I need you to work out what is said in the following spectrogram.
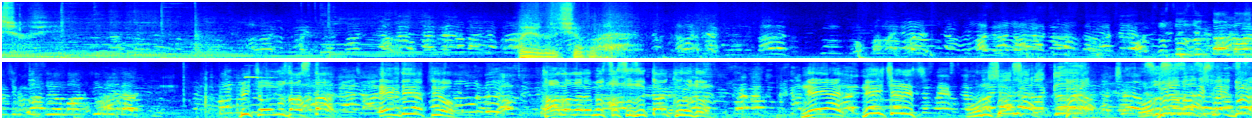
Şafii. Hayırdır inşallah. Susuzluktan bağışıklı suya mahkum edersiniz. Birçoğumuz hasta. Evde yatıyor. Tarlalarımız susuzluktan kurudu. Ne yer, ne içeriz? Doğru söyle. Durun ulaşmayın durun.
